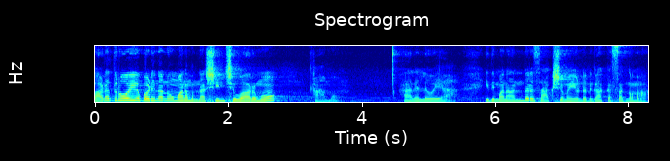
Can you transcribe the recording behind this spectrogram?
పడద్రోయబడినను మనము నశించు వారము కాము. హలలోయ ఇది మన అందరి సాక్ష్యమై ఉండను గాక సంగమా.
